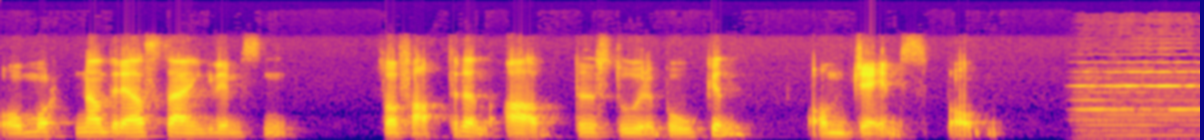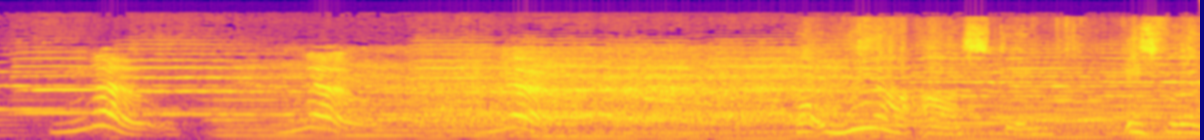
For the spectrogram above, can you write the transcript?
og Morten Andreas Steingrimsen forfatteren av den store boken om James Bond. No, no, no. What we are asking is for a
